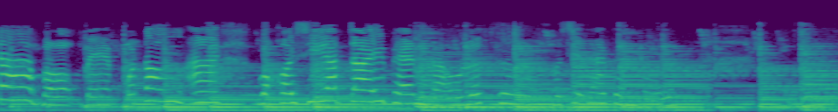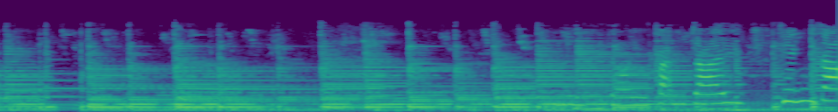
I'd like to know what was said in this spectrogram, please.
กล้าบอกแบบว่าต้องอาย ว่าคอยเสียใจแฟนเก่าเลิกเธอว่าเสียใจแฟนเก่าทิ้งเจ้า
